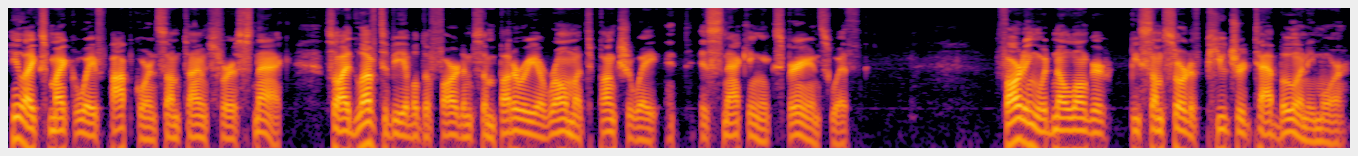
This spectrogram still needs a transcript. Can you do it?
he likes microwave popcorn sometimes for a snack, so I'd love to be able to fart him some buttery aroma to punctuate his snacking experience with. Farting would no longer be some sort of putrid taboo anymore.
